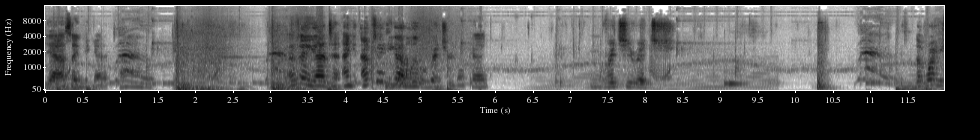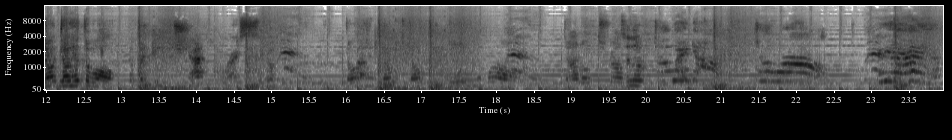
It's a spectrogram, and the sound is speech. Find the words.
Yeah, I'm saying you got it. I'm saying you got. i I'm saying you got a little Richard, okay? Richie Rich. No point. Don't don't hit the wall. No point being shot, Bryce. Okay. Don't hit, don't don't be in the wall. Donald Trump. To the to the window. To the wall. Yeah.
